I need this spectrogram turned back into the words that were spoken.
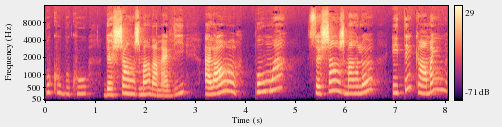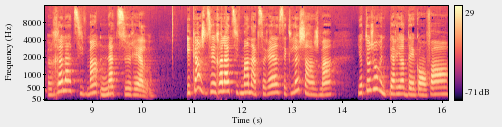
beaucoup, beaucoup de changements dans ma vie. Alors, pour moi, ce changement-là était quand même relativement naturel. Et quand je dis relativement naturel, c'est que le changement, il y a toujours une période d'inconfort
